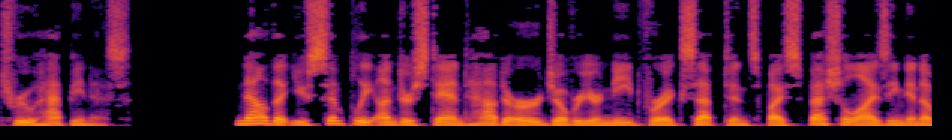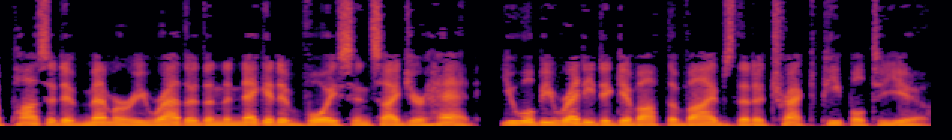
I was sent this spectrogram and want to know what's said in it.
true happiness. Now that you simply understand how to urge over your need for acceptance by specializing in a positive memory rather than the negative voice inside your head, you will be ready to give off the vibes that attract people to you.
